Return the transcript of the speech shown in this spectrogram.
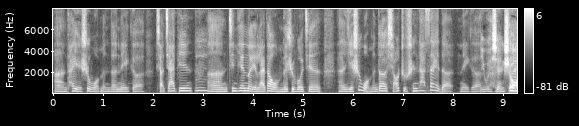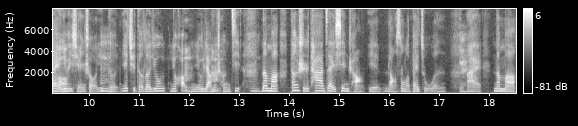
嗯，他也是我们的那个小嘉宾，嗯嗯，今天呢也来到我们的直播间，嗯，也是我们的小主持人大赛的那个一位选手哈对，一位选手也得、也取得了优优好优良的成绩。嗯那么当时他在现场也朗诵了拜祖文，对。哎，那么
